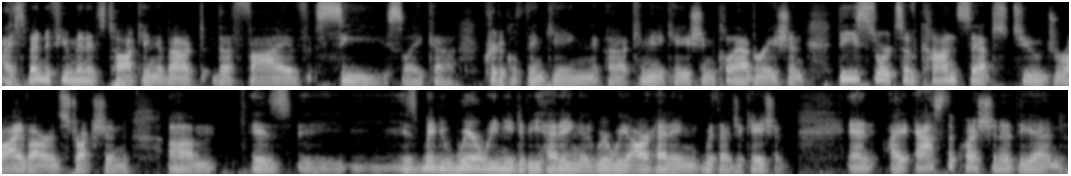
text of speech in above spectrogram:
I spend a few minutes talking about the five C's, like uh, critical thinking, uh, communication, collaboration, these sorts of concepts to drive our instruction. Um, is is maybe where we need to be heading and where we are heading with education. And I asked the question at the end,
